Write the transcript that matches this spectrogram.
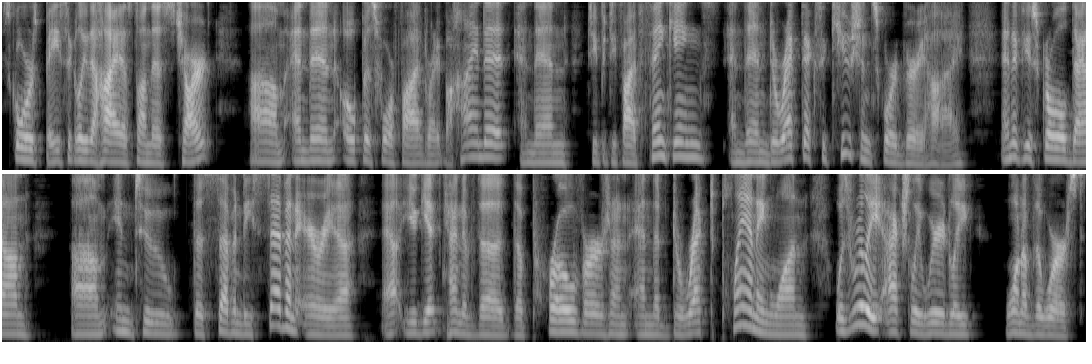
scores basically the highest on this chart. Um, and then Opus 4.5 right behind it, and then GPT-5 Thinkings, and then Direct Execution scored very high. And if you scroll down um, into the 77 area, uh, you get kind of the, the pro version, and the Direct Planning one was really actually weirdly one of the worst.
